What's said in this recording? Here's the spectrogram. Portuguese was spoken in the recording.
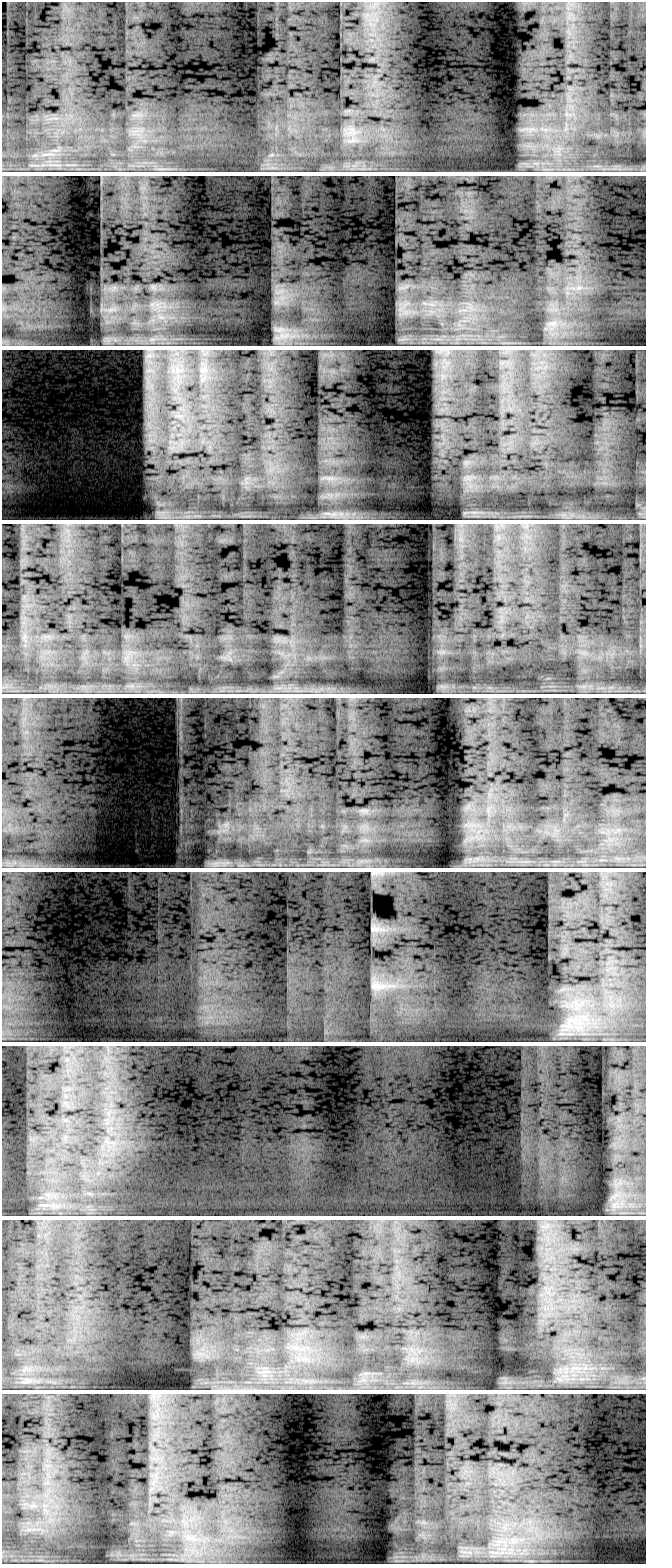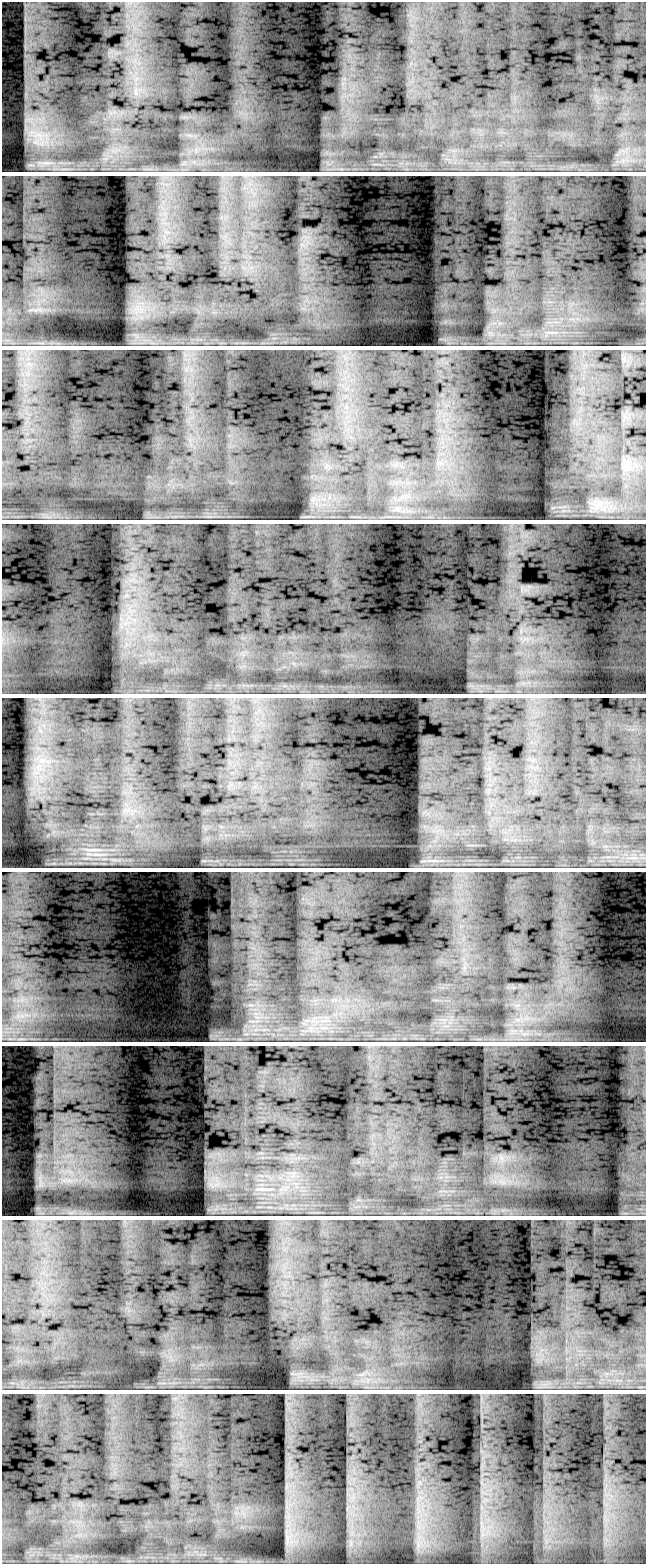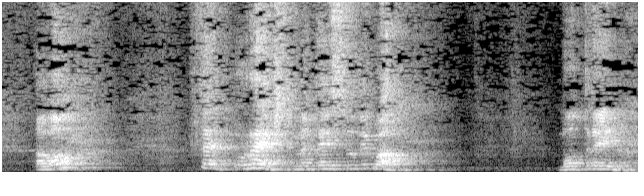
propor hoje é um treino curto, intenso, uh, acho muito divertido. Acabei de fazer, top. Quem tem remo faz. São 5 circuitos de 75 segundos, com descanso entre cada circuito de 2 minutos. Portanto, 75 segundos é 1 minuto e 15. No minuto e 15 vocês vão ter que fazer 10 calorias no remo, 4 thrusters, 4 thrusters. Quem não tiver halter pode fazer ou com saco, ou com disco, ou mesmo sem nada. No tempo de faltar, quero um máximo de burpees. Vamos supor que vocês fazem as 10 calorias dos 4 aqui em 55 segundos. Portanto, vai-vos faltar 20 segundos. Nos 20 segundos, máximo de burpees. Com salto por cima do objeto que estiverem a fazer. A utilizar 5 rondas, 75 segundos, 2 minutos de descanso entre cada ronda. O que vai contar é o número máximo de burpees. Aqui. Quem não tiver remo, pode substituir o remo por quê? Vamos fazer 5, 50 saltos à corda. Quem não tiver corda, pode fazer 50 saltos aqui. Tá bom? Mantém-se tudo igual. Bom treino!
